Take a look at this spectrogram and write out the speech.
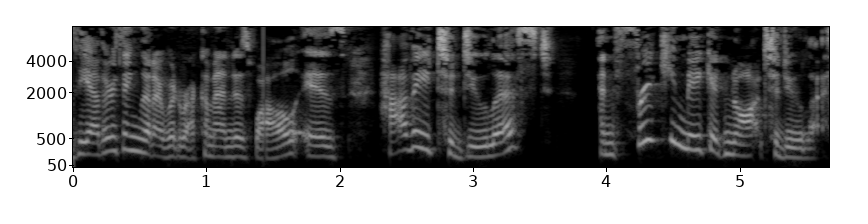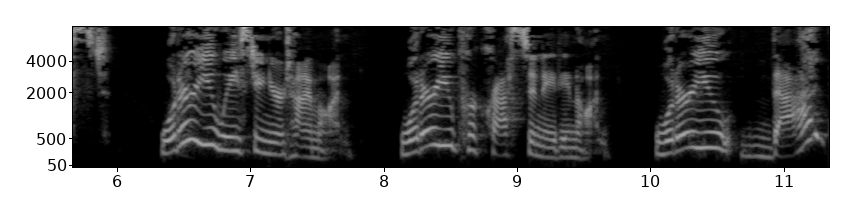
The other thing that I would recommend as well is have a to-do list and freaking make it not to-do list. What are you wasting your time on? What are you procrastinating on? What are you, that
